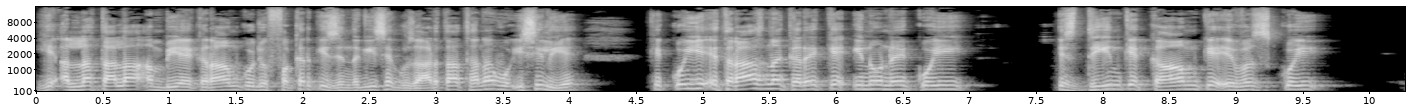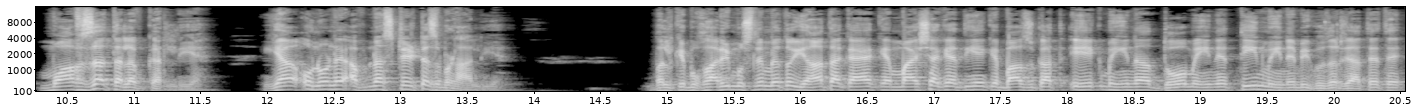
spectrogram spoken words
یہ اللہ تعالیٰ انبیاء کرام کو جو فقر کی زندگی سے گزارتا تھا نا، وہ اسی لیے کہ کوئی یہ اعتراض نہ کرے کہ انہوں نے کوئی اس دین کے کام کے عوض کوئی معاوضہ طلب کر لیا یا انہوں نے اپنا اسٹیٹس بڑھا لیا بلکہ بخاری مسلم میں تو یہاں تک آیا کہ معاشہ کہتی ہیں کہ بعض اوقات ایک مہینہ، دو مہینے، تین مہینے بھی گزر جاتے تھے۔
